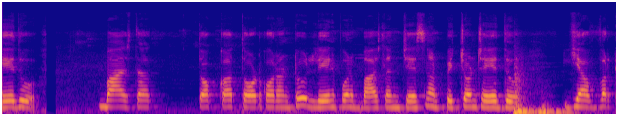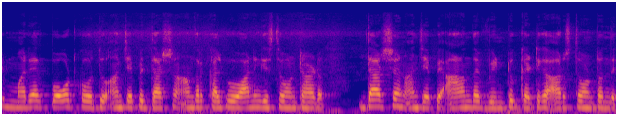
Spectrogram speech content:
లేదు. బాధ్యత తొక్క తోటకూరంటూ లేనిపోని బాధ్యతలను చేసి నన్ను పిచ్చోని చేయొద్దు. ఎవ్వరికి మర్యాద పోగొట్టుకోవద్దు అని చెప్పి దర్శన్ అందరు కలిపి వార్నింగ్ ఇస్తూ ఉంటాడు. దర్శన్ అని చెప్పి ఆనంద వింటూ గట్టిగా అరుస్తూ ఉంటుంది.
